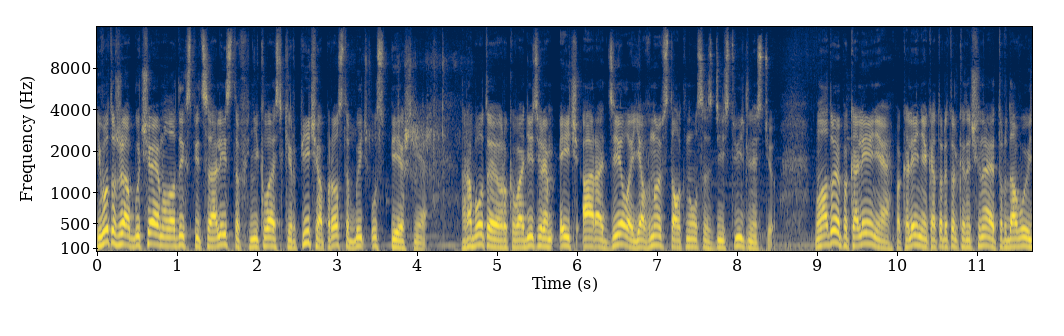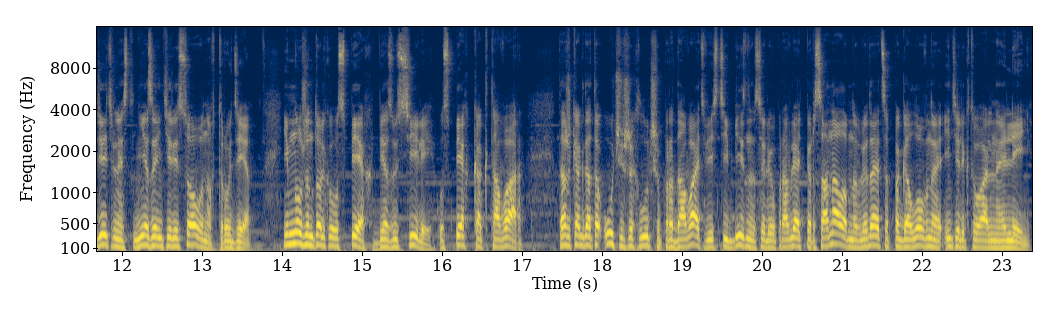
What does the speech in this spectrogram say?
И вот уже обучая молодых специалистов не класть кирпич, а просто быть успешнее – Работая руководителем HR-отдела, я вновь столкнулся с действительностью. Молодое поколение, поколение, которое только начинает трудовую деятельность, не заинтересовано в труде. Им нужен только успех, без усилий, успех как товар. Даже когда ты учишь их лучше продавать, вести бизнес или управлять персоналом, наблюдается поголовная интеллектуальная лень.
